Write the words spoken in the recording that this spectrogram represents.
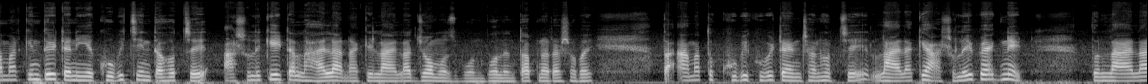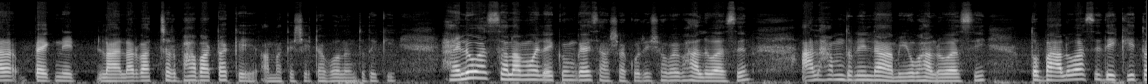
আমার কিন্তু এটা নিয়ে খুবই চিন্তা হচ্ছে। আসলে কি এটা লায়লা নাকি লায়লা যমজ বোন বলেন তো আপনারা সবাই? তা আমার তো খুবই খুবই টেনশন হচ্ছে। লায়লা কি আসলেই প্রেগনেন্ট তো লায়লা প্রেগনেন্ট লায়লার বাচ্চার ভাবাটাকে আমাকে সেটা বলেন তো দেখি। হ্যালো আসসালামু আলাইকুম গাইস আশা করি সবাই ভালো আছেন। আলহামদুলিল্লাহ, আমিও ভালো আছি। তো ভালো আছি দেখি। তো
